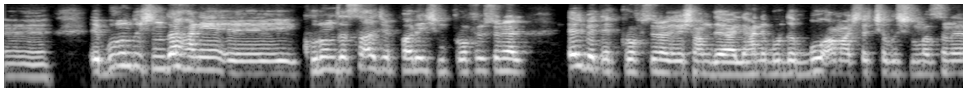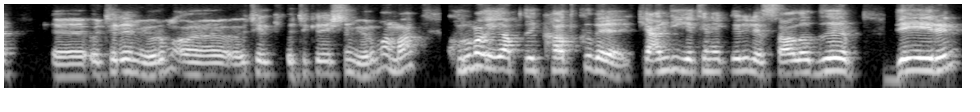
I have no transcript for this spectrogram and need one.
E, e, bunun dışında hani e, kurumda sadece para için profesyonel, elbette profesyonel yaşam değerli. Hani burada bu amaçla çalışılmasını e, ötelemiyorum, e, öte, ötekileştirmiyorum ama kuruma yaptığı katkı ve kendi yetenekleriyle sağladığı değerin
